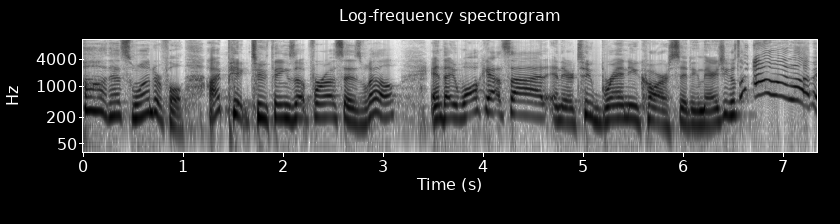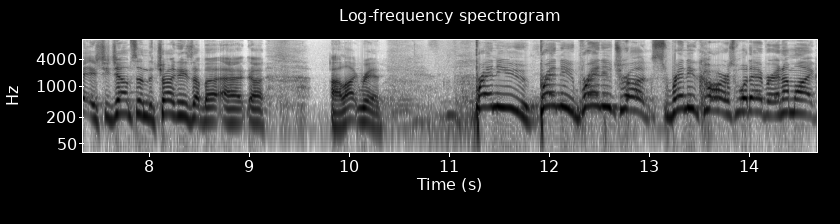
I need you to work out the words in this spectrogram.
Oh, that's wonderful. I picked two things up for us as well. And they walk outside, and there are two brand new cars sitting there. And she goes, Oh, love it. And she jumps in the truck. And he's like, uh, uh, I like red. Brand new, brand new, brand new trucks, brand new cars, whatever. And I'm like,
